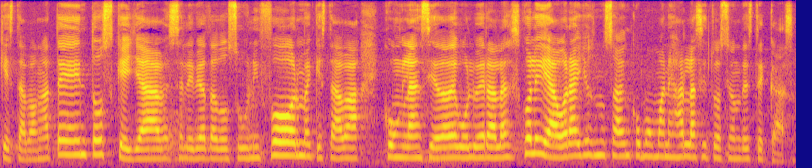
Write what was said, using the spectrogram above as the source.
Que estaban atentos, que ya se le había dado su uniforme, que estaba con la ansiedad de volver a la escuela y ahora ellos no saben cómo manejar la situación de este caso.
